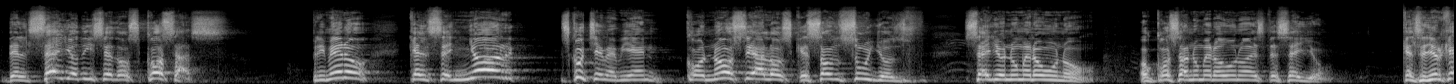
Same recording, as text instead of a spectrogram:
del sello dice dos cosas. Primero, que el Señor, escúcheme bien, conoce a los que son suyos. Sello número uno, o cosa número uno de este sello. ¿Que el Señor qué?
